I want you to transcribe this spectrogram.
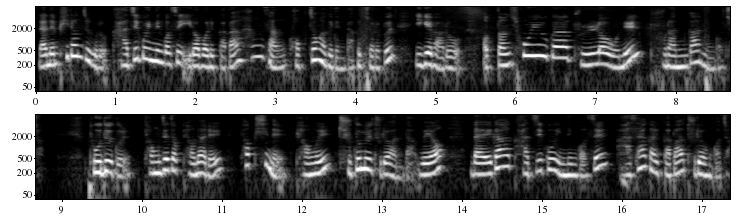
나는 필연적으로 가지고 있는 것을 잃어버릴까봐 항상 걱정하게 된다. 그쵸, 여러분? 이게 바로 어떤 소유가 불러오는 불안감인 거죠. 도둑을, 경제적 변화를, 혁신을, 병을, 죽음을 두려워한다. 왜요? 내가 가지고 있는 것을 앗아갈까봐 두려운 거죠.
